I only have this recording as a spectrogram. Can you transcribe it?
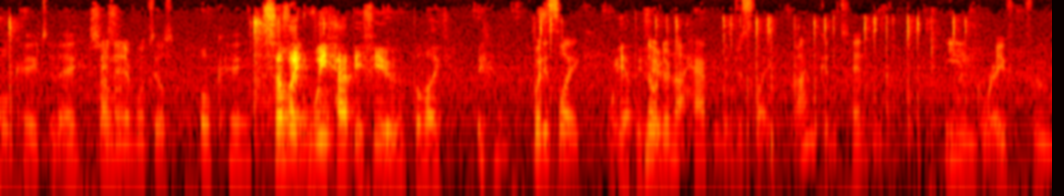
okay today, Sounds and then everyone feels okay. Sounds all like we happy few, but like But it's like we happy no, few. they're not happy. They're just like, I'm content with eating gray food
